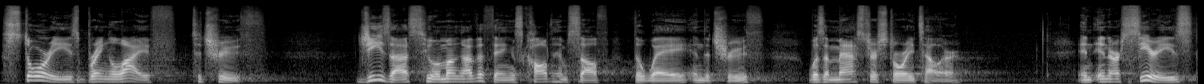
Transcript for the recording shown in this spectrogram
Stories bring life to truth. Jesus, who among other things called himself the way and the truth, was a master storyteller. And in our series,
